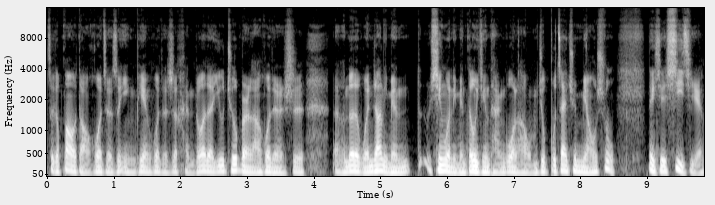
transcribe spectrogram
这个报道，或者是影片，或者是很多的 YouTuber 啦，或者是呃很多的文章里面、新闻里面都已经谈过了，我们就不再去描述那些细节。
